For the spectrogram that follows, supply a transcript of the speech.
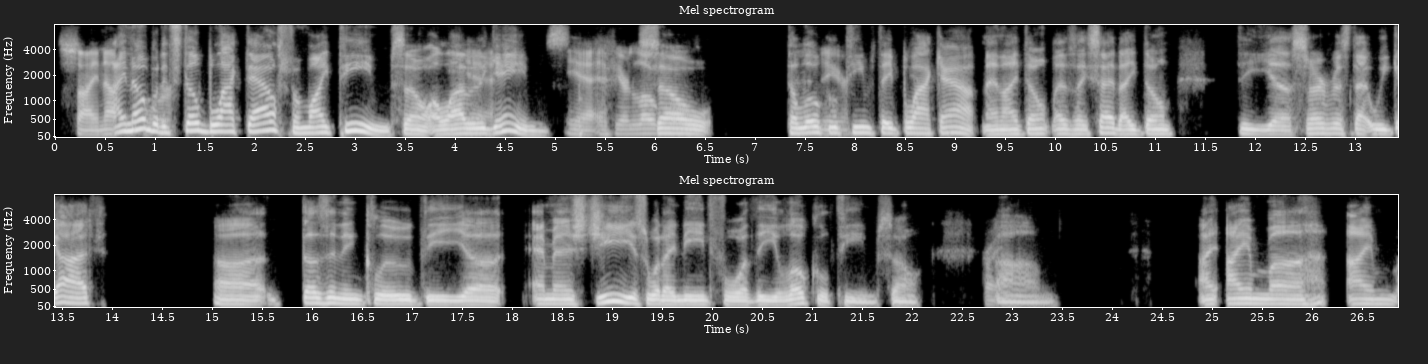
sign up, I know, for, but it's still blacked out for my team. So a lot yeah, of the games. Yeah, if you're local. So the local teams they black out, and I don't. As I said, I don't. The uh, service that we got uh, doesn't include the uh, MSG is what I need for the local team. So, Right. um, I I am uh, I'm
